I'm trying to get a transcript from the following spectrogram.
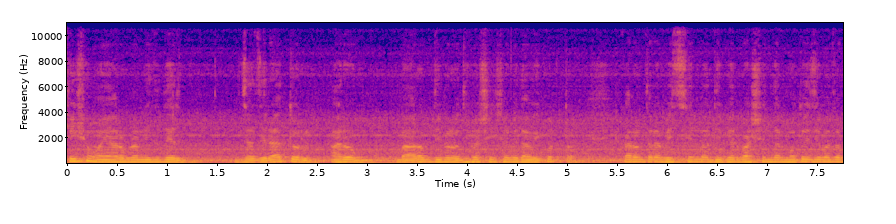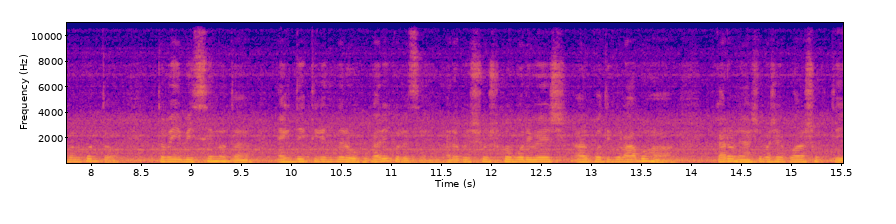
সেই সময় আরবরা নিজেদের জাজিরাতুল আরব বা আরব দ্বীপের অধিবাসী হিসেবে দাবি করত, কারণ তারা বিচ্ছিন্ন দ্বীপের বাসিন্দার মতোই জীবনযাপন করত। তবে এই বিচ্ছিন্নতা একদিক থেকে তাদের উপকারই করেছে। আরবের শুষ্ক পরিবেশ আর প্রতিকূল আবহাওয়া কারণে আশেপাশের পরাশক্তি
